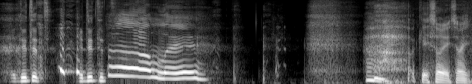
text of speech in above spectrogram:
Hij doet het. Hij doet het. Allee. Oké, sorry, sorry.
